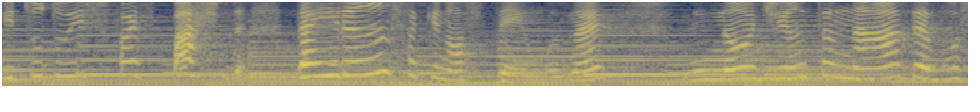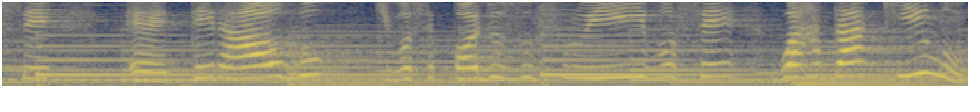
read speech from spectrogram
E tudo isso faz parte da, herança que nós temos, né? Não adianta nada você é, ter algo que você pode usufruir e você guardar aquilo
